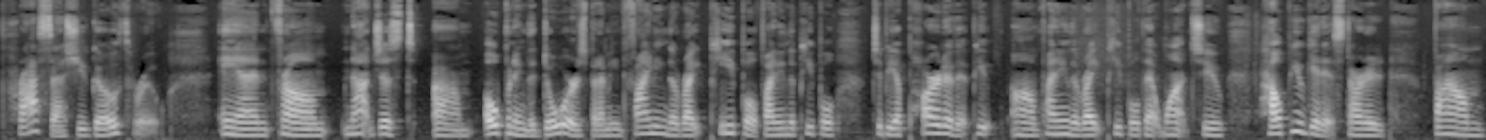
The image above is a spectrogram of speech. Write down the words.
process you go through. And from not just um, opening the doors, but I mean, finding the right people, finding the people to be a part of it, pe- um, finding the right people that want to help you get it started, um,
